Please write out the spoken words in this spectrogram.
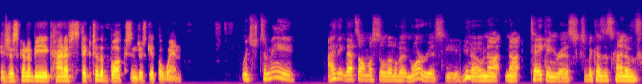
it's just going to be kind of stick to the books and just get the win. which to me i think that's almost a little bit more risky you know not not taking risks because it's kind of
